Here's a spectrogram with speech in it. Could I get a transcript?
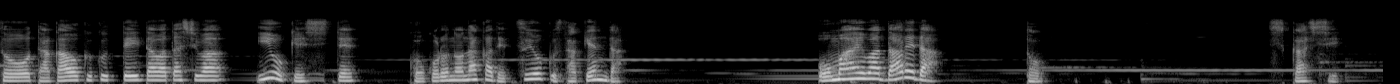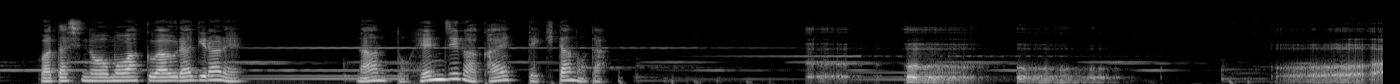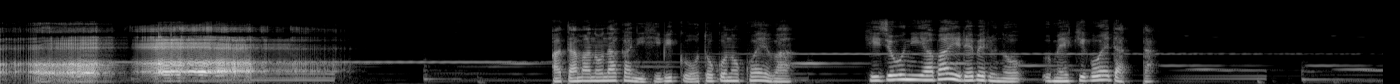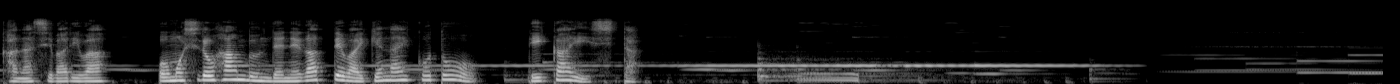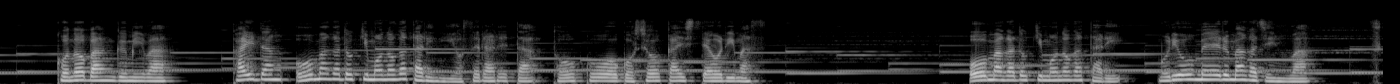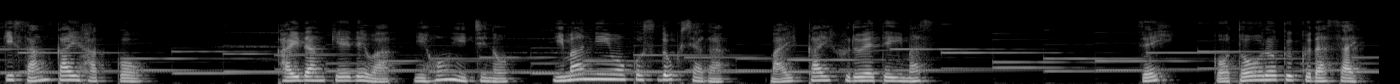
そう鷹をくくっていた私は意を決して心の中で強く叫んだ。お前は誰だ？と。しかし、私の思惑は裏切られ、なんと返事が返ってきたのだ。頭の中に響く男の声は非常にやばいレベルのうめき声だった。金縛りは面白半分で願ってはいけないことを理解した。この番組は怪談大曲どき物語に寄せられた投稿をご紹介しております。大曲どき物語無料メールマガジンは月3回発行。階段系では日本一の2万人を超す読者が毎回震えています。ぜひご登録ください。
